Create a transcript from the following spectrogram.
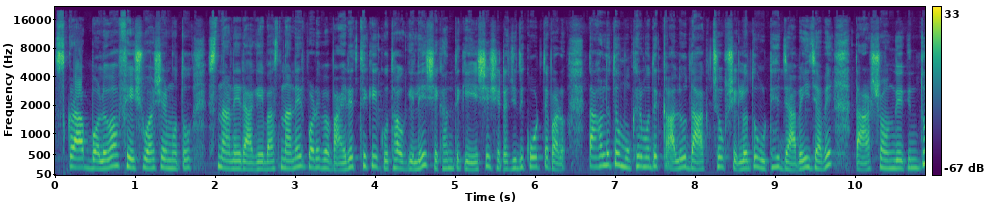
স্ক্রাব বলো বা ফেস ওয়াশের মতো স্নানের আগে বা স্নানের পরে বা বাইরের থেকে কোথাও গেলে সেখান থেকে এসে সেটা যদি করতে পারো, তাহলে তো মুখের মধ্যে কালো দাগ ছোপ সেগুলো তো উঠে যাবেই যাবে। তার সঙ্গে কিন্তু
